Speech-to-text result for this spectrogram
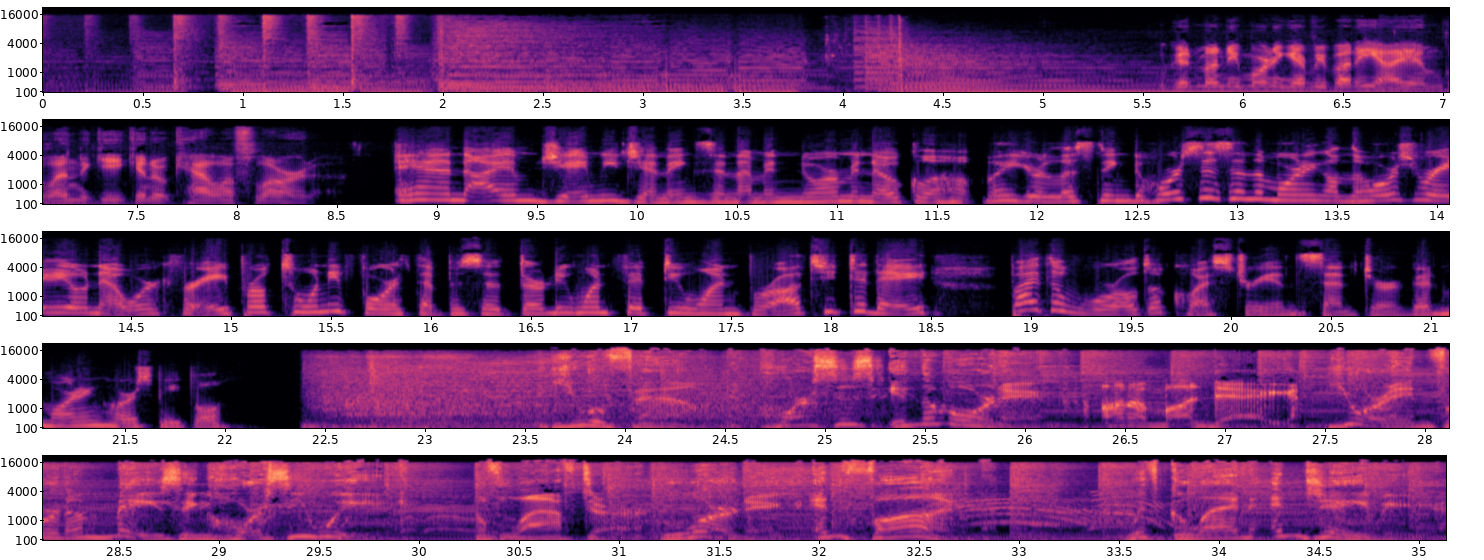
Well, good Monday morning, everybody. I am Glenn the Geek in Ocala, Florida. And I am Jamie Jennings, and I'm in Norman, Oklahoma. You're listening to Horses in the Morning on the Horse Radio Network for April 24th, episode 3151, brought to you today by the World Equestrian Center. Good morning, horse people. You have found Horses in the Morning on a Monday. You're in for an amazing horsey week of laughter, learning, and fun with Glenn and Jamie.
